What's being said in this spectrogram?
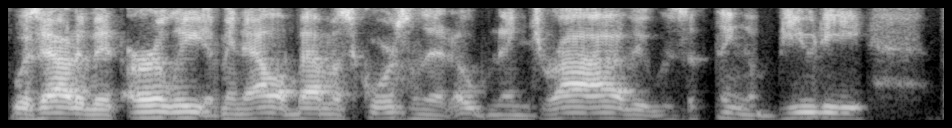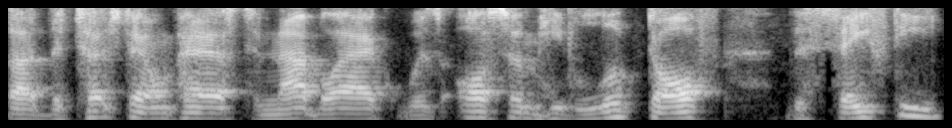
was out of it early. I mean, Alabama scores on that opening drive. It was a thing of beauty. Uh, the touchdown pass to Niblack was awesome. He looked off the safety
